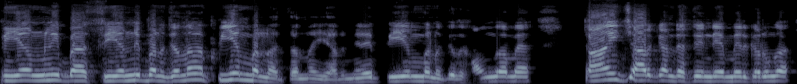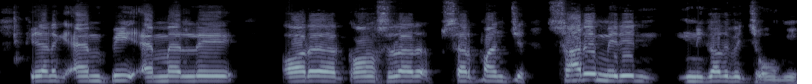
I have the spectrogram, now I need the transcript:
ਪੀਐਮ ਨਹੀਂ ਬਸ ਸੀਐਮ ਨਹੀਂ ਬਣਨਾ ਚਾਹੁੰਦਾ ਮੈਂ ਪੀਐਮ ਬਣਨਾ ਚਾਹੁੰਦਾ ਯਾਰ, ਮੇਰੇ ਪੀਐਮ ਬਣ ਕੇ ਦਿਖਾਊਂਗਾ ਮੈਂ। ਤਾਂ ਹੀ 4 ਘੰਟੇ ਤੇ ਇੰਡੀਆ ਮੇਰ ਕਰੂੰਗਾ, ਕਿ ਜਾਣੀ ਕਿ ਐਮਪੀ ਐਮਐਲਏ ਔਰ ਕਾਉਂਸਲਰ ਸਰਪੰਚ, ਸਾਰੇ ਮੇਰੇ ਨਿਗਾਹ ਦੇ ਵਿੱਚ ਹੋਊਗੇ।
